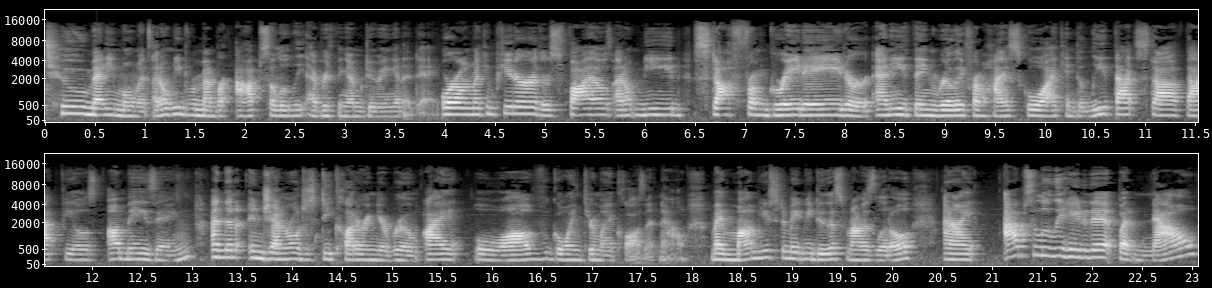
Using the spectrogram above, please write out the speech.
too many moments. I don't need to remember absolutely everything I'm doing in a day. Or on my computer, there's files. I don't need stuff from grade 8 or anything really from high school. I can delete that stuff. That feels amazing. And then in general, just decluttering your room. I love going through my closet now. My mom used to make me do this when I was little and I absolutely hated it, but now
